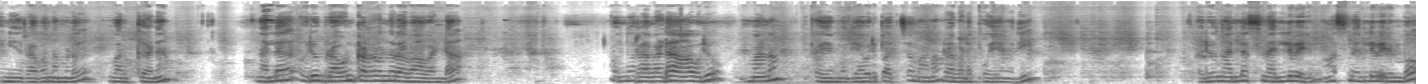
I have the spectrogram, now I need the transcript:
ഇനി റവ നമ്മൾ വറുക്കുകയാണ്. നല്ല ഒരു ബ്രൗൺ കളർ ഒന്ന് റവ ആവണ്ട. ഒന്ന് റവയുടെ ആ ഒരു മണം പോയാൽ മതി. ആ ഒരു പച്ച മണം അവിടെ പോയാൽ മതി. ഒരു നല്ല സ്മെല്ല് വരും. ആ സ്മെല്ല് വരുമ്പോൾ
